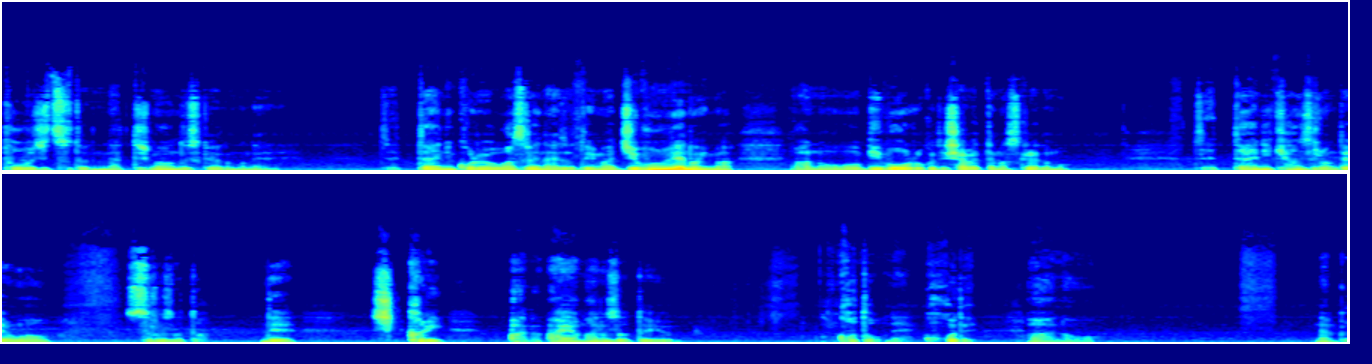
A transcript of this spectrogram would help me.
当日となってしまうんですけれどもね絶対にこれを忘れないぞと今自分への今あの備忘録で喋ってますけれども絶対にキャンセルの電話をするぞと。でしっかりあの謝るぞということをねここであのなんか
